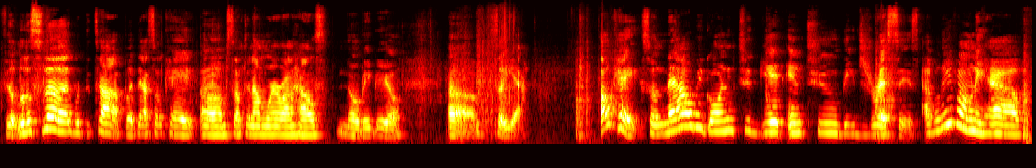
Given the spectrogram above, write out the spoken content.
Feel a little snug with the top, but that's okay. Um, something I'm wearing around the house, no big deal. Um, so yeah. Okay, so now we're going to get into the dresses. I believe I only have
